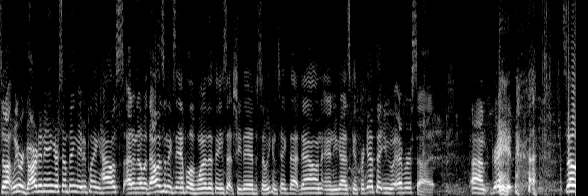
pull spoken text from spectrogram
so we were gardening or something, maybe playing house. I don't know, but that was an example of one of the things that she did. So we can take that down, and you guys can forget that you ever saw it. Um, great. so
